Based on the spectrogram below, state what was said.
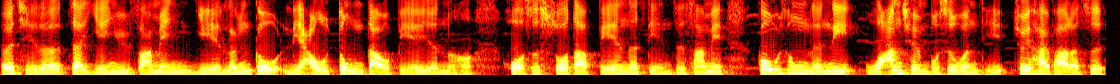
而且呢在言语方面也能够撩动到别人了哈，或者是说到别人的点子上面，沟通能力完全不是问题。最害怕的是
